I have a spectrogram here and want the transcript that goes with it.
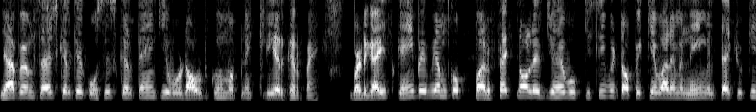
जहाँ पे हम सर्च करके कोशिश करते हैं कि वो डाउट को हम अपने क्लियर कर पाएँ। बट गाइस कहीं पर भी हमको परफेक्ट नॉलेज जो है वो किसी भी टॉपिक के बारे में नहीं मिलता है, क्योंकि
